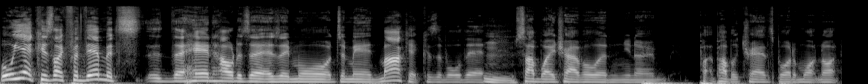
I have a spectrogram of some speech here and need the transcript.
Well, yeah, because like for them, it's the handheld is a is a more demand market because of all their subway travel and you know pu- public transport and whatnot.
